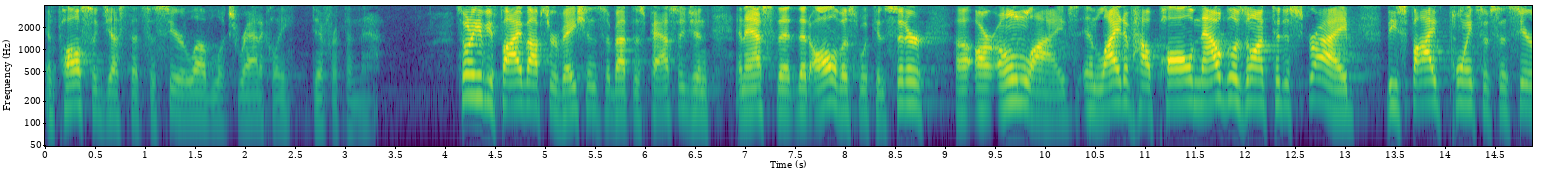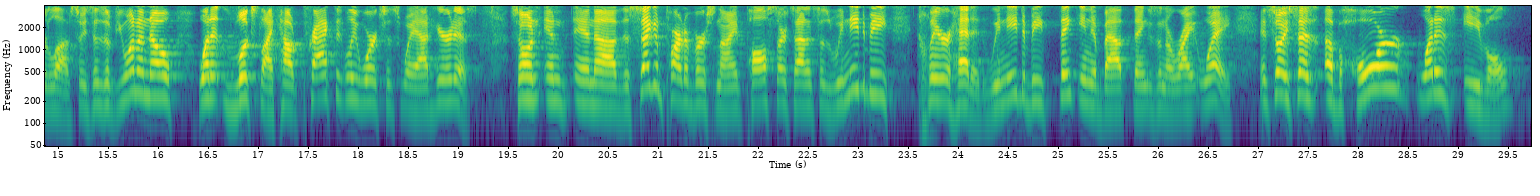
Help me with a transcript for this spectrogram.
And Paul suggests that sincere love looks radically different than that. So I want to give you five observations about this passage and, and ask that, that all of us would consider uh, our own lives in light of how Paul now goes on to describe these five points of sincere love. So he says, if you want to know what it looks like, how it practically works its way out, here it is. So in, in, in uh, the second part of verse 9, Paul starts out and says, we need to be clear headed. We need to be thinking about things in the right way. And so he says, abhor what is evil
